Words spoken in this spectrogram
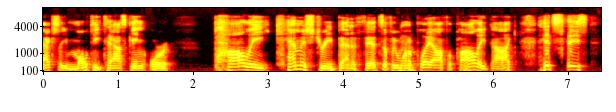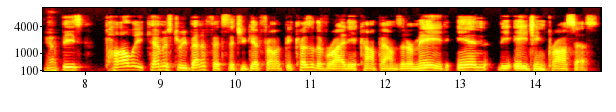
actually multitasking or polychemistry benefits. If we mm-hmm. want to play off a poly doc, it's these yeah. these polychemistry benefits that you get from it because of the variety of compounds that are made in the aging process.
